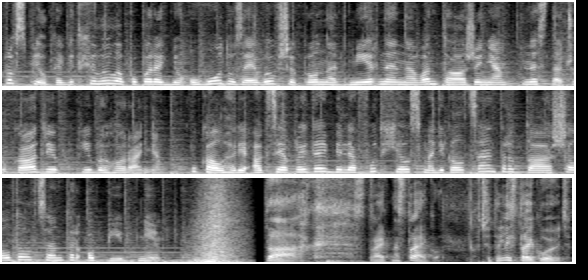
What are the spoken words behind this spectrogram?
Профспілка відхилила попередню угоду, заявивши про надмірне навантаження, нестачу кадрів і вигорання. У Калгарі акція пройде біля Food Hills Medical Center та Sheldon Center опівдні. Так, страйк на страйку. Вчителі страйкують.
